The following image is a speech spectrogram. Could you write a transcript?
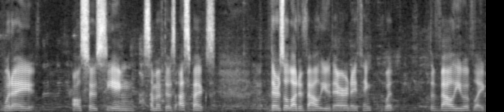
what I also seeing some of those aspects, there's a lot of value there, and I think what the value of like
